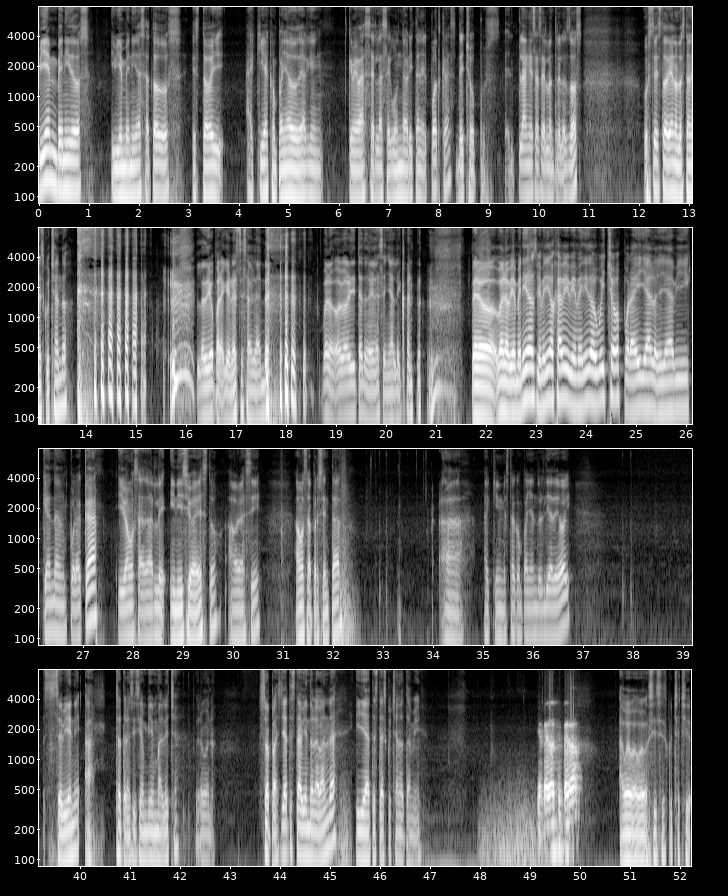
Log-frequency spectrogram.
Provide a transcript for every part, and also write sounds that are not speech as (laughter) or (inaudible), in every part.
Bienvenidos y bienvenidas a todos. Estoy aquí acompañado de alguien que me va a hacer la segunda ahorita en el podcast. De hecho, pues el plan es hacerlo entre los dos. Ustedes todavía no lo están escuchando. (laughs) lo digo para que no estés hablando. (laughs) bueno, ahorita te doy la señal de cuando. Pero bueno, bienvenidos, bienvenido Javi, bienvenido Wicho. Por ahí ya lo ya vi que andan por acá. Y vamos a darle inicio a esto. Ahora sí. Vamos a presentar a, a quien me está acompañando el día de hoy. Se viene. Ah, esta transición bien mal hecha. Pero bueno. Sopas, ya te está viendo la banda y ya te está escuchando también. ¿Qué pedo, qué pedo? A huevo, a huevo, sí se escucha chido.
